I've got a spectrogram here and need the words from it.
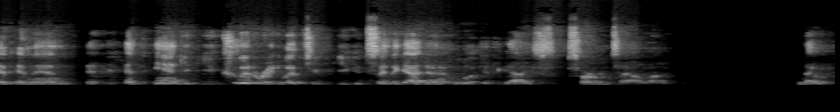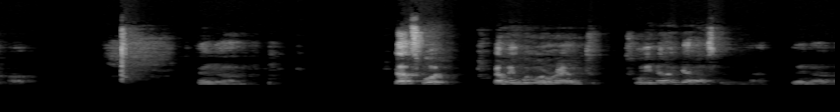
and, and then at, the end, you, you could read lips. You, you could see the guy doing it and look at the guy's sermons out loud. And they would, uh, and um, that's what, I mean, we went around to 29 guys. And uh,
